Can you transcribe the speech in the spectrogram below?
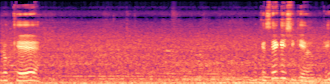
이렇게 이렇게 세 개씩이에요, 얼굴이.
